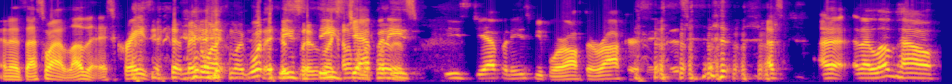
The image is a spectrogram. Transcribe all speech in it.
and that's, that's why i love it it's crazy Maybe when I'm like, what is these this? These I don't wanna play japanese these japanese people are off their rocker. This- that's I, and I love how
